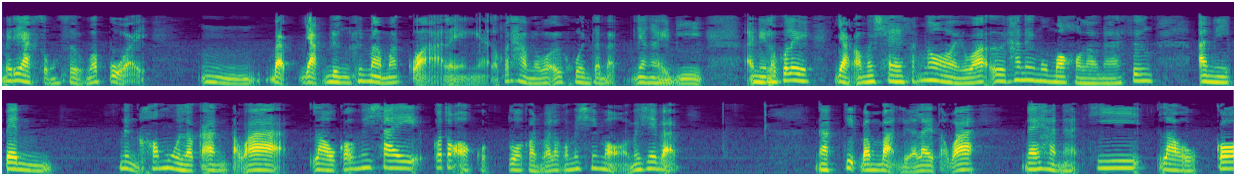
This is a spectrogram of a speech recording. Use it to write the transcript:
ไม่ได้อยากส่งเสริมว่าป่วย อืม แบบอยากดึงขึ้นมามากกว่าอะไรอย่างเงี้ยเราก็ถามเราว่าเออควรจะแบบยังไงดี อันนี้เราก็เลยอยากเอามาแชร์สักหน่อยว่า เออถ้าในมุมมองของเรานะ ซึ่งอันนี้เป็น หนึ่งข้อมูลแล้วกัน แต่ว่าเราก็ไม่ใช่ก็ต้องออกตัวก่อนว่าเราก็ไม่ใช่หมอไม่ใช่แบบ นักจิตบำบัดหรืออะไร แต่ว่าในฐานะที่เราก็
